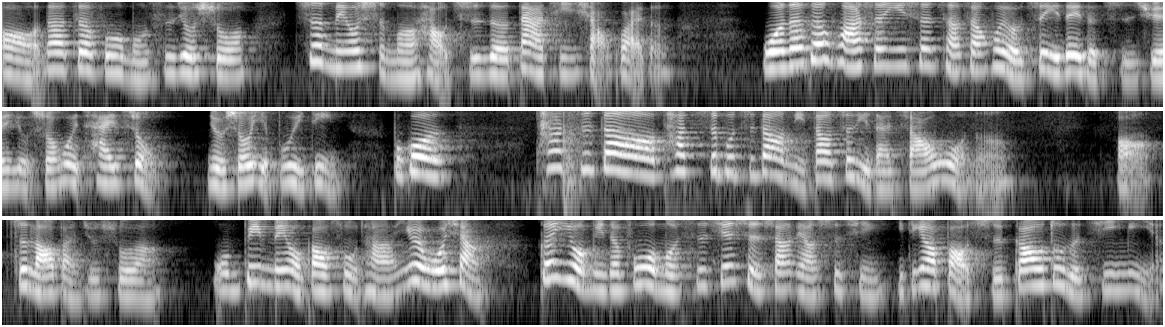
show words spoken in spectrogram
哦，那这福尔摩斯就说：“这没有什么好值得大惊小怪的。我呢，跟华生医生常常会有这一类的直觉，有时候会猜中，有时候也不一定。不过。”他知道，他知不知道你到这里来找我呢？哦，这老板就说了，我并没有告诉他，因为我想跟有名的福尔摩斯先生商量事情，一定要保持高度的机密啊。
